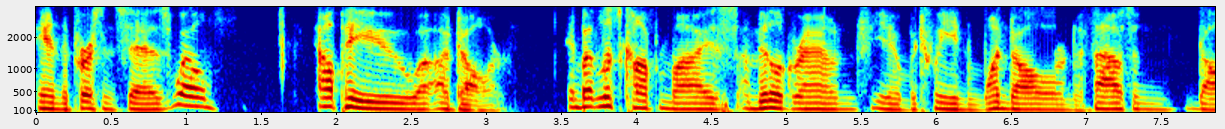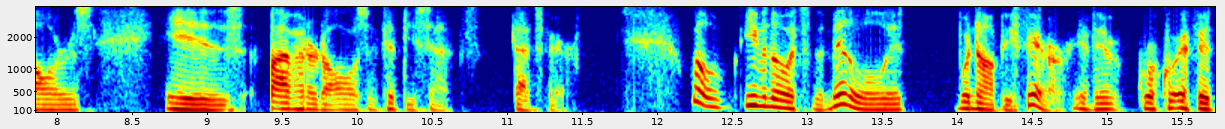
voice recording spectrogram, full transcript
and the person says, well, I'll pay you a dollar, and but let's compromise a middle ground, you know, between one dollar and a thousand dollars is five hundred dollars and fifty cents. That's fair. Well, even though it's in the middle, it would not be fair. If it if it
